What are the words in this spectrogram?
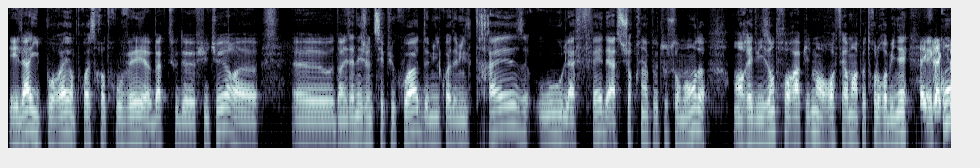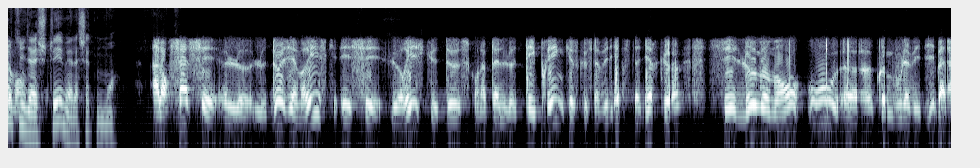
Et là, il pourrait, on pourrait se retrouver euh, back to the future euh, euh, dans les années je ne sais plus quoi, 2000 quoi, 2013, où la Fed a surpris un peu tout son monde en réduisant trop rapidement, en refermant un peu trop le robinet. Exactement. Elle continue d'acheter, mais elle achète moins. Alors ça, c'est le, le deuxième risque, et c'est le risque de ce qu'on appelle le tapering. Qu'est-ce que ça veut dire? C'est-à-dire que c'est le moment où, euh, comme vous l'avez dit, bah, la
